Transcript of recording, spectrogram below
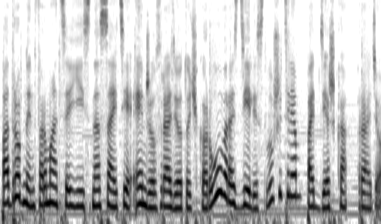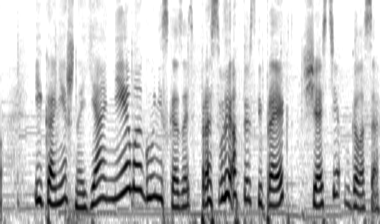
Подробная информация есть на сайте angelsradio.ru в разделе «Слушателям. Поддержка радио». И, конечно, я не могу не сказать про свой авторский проект «Счастье в голосах».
